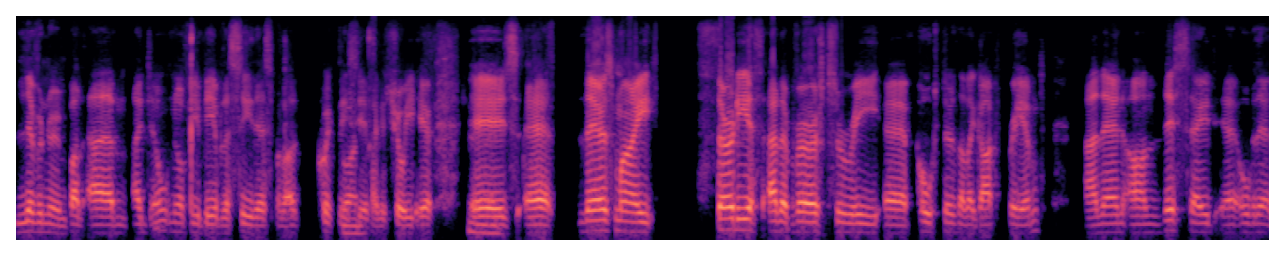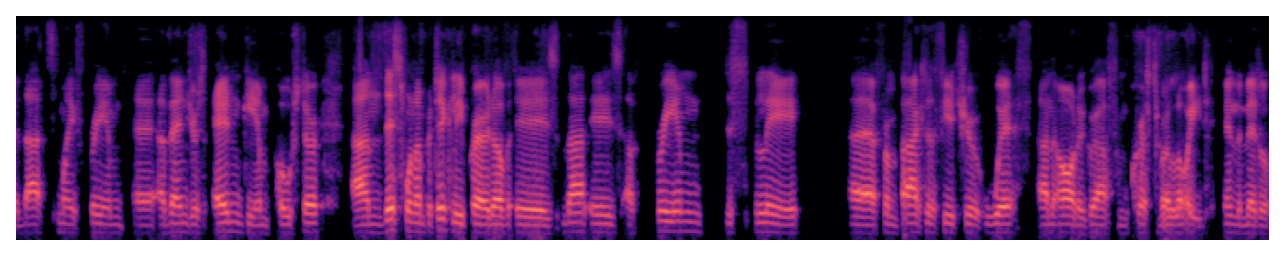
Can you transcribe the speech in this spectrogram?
living room, but um, I don't know if you'll be able to see this, but I'll quickly see if I can show you here. Is uh, there's my 30th anniversary uh, poster that I got framed. And then on this side uh, over there, that's my framed uh, Avengers Endgame poster. And this one I'm particularly proud of is that is a framed display uh, from Back to the Future with an autograph from Christopher Lloyd in the middle.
